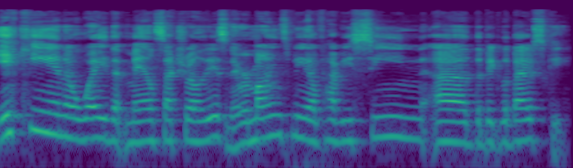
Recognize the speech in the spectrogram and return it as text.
icky in a way that male sexuality isn't. It reminds me of, have you seen uh, The Big Lebowski?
